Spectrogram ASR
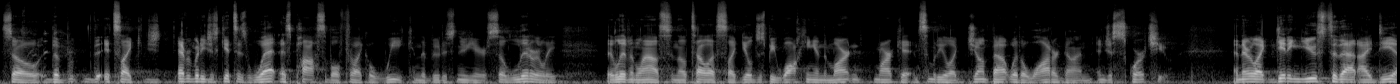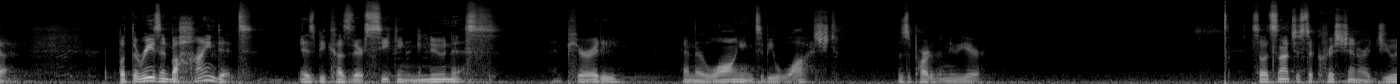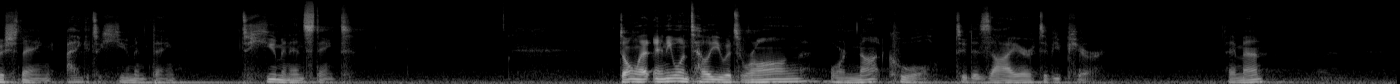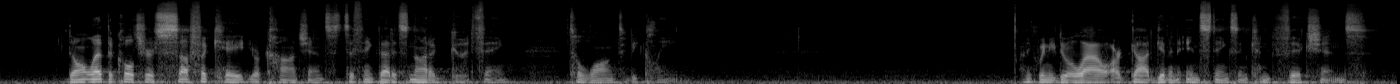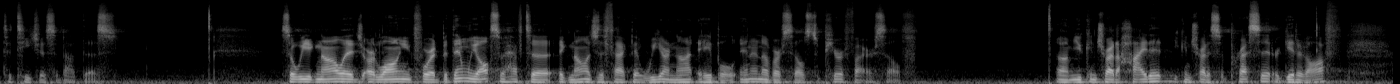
So the, it's like everybody just gets as wet as possible for like a week in the Buddhist New Year. So literally, they live in Laos and they'll tell us like you'll just be walking in the market and somebody will like jump out with a water gun and just squirt you. And they're like getting used to that idea. But the reason behind it is because they're seeking newness and purity and they're longing to be washed. This is a part of the new year. So it's not just a Christian or a Jewish thing, I think it's a human thing. It's a human instinct. Don't let anyone tell you it's wrong or not cool to desire to be pure. Amen? Don't let the culture suffocate your conscience to think that it's not a good thing to long to be clean. I think we need to allow our God given instincts and convictions to teach us about this. So we acknowledge our longing for it, but then we also have to acknowledge the fact that we are not able, in and of ourselves, to purify ourselves. Um, you can try to hide it, you can try to suppress it or get it off.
